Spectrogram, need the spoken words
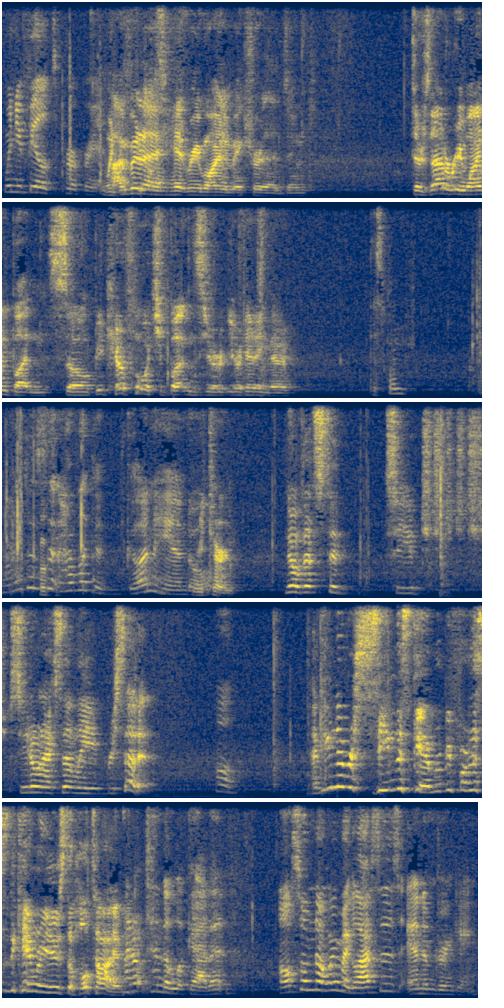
when you feel it's appropriate. When I'm gonna hit rewind and make sure that zoomed. There's not a rewind button, so be careful which buttons you're you're hitting there. This one? Why does it have like a gun handle? Return. No, that's to so you so you don't accidentally reset it. Oh, Have you never seen this camera before? This is the camera you used the whole time. I don't tend to look at it. Also, I'm not wearing my glasses and I'm drinking.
